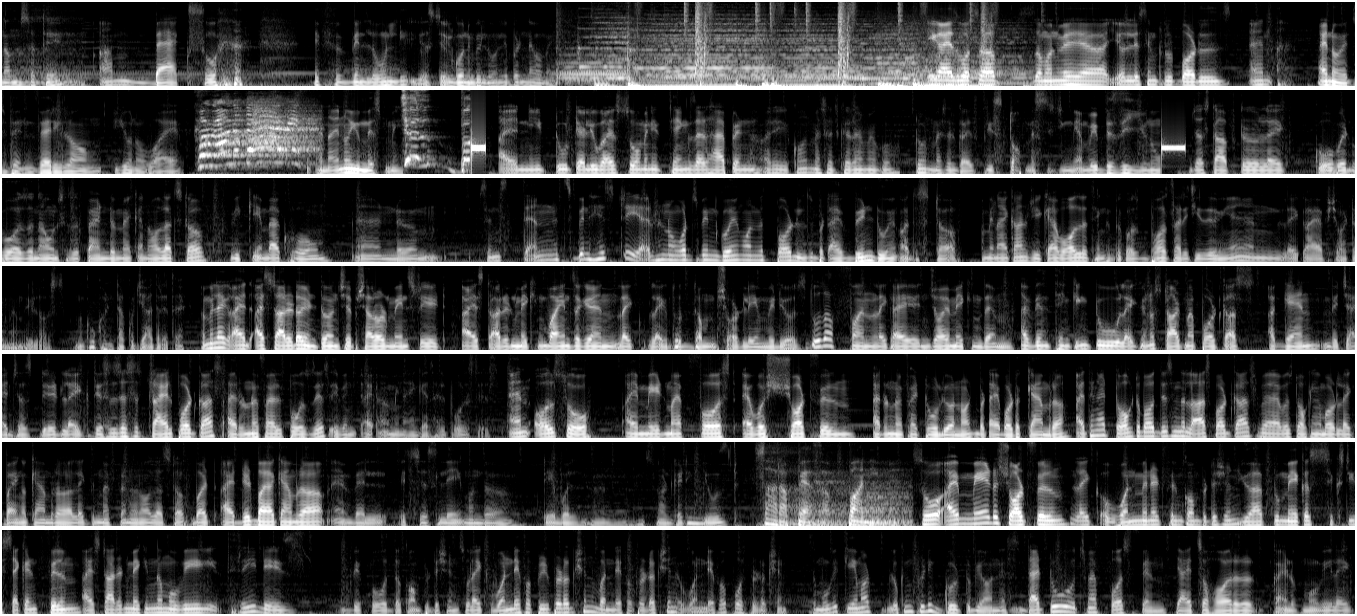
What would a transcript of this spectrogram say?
Namaste. I'm back, so if you've been lonely, you're still going to be lonely, but never mind. Hey guys, what's up? Samanvay here. You're listening to Bottles, and I know it's been very long. You know why. Coronavirus! And I know you missed me. I need to tell you guys so many things that happened. अरे you message Message रहा है मेरे Don't message guys, please stop messaging me. I'm very busy, you know. Just after like COVID was announced as a pandemic and all that stuff, we came back home and um, since then it's been history. I don't know what's been going on with Portals, but I've been doing other stuff. I mean, I can't recap all the things because बहुत सारी चीज़ें हुई हैं and like I have short-term memory loss. मेरे को घंटा कुछ याद रहता है. I mean, like I I started an internship, shout out Main Street. I started making vines again, like like those dumb short lame videos. Those are fun. Like I enjoy making them. I've been thinking to like you know start my podcast again, which I just did. Like this is just a trial podcast. I don't know if I'll post this. Even I, I mean, I guess I'll post this. And also I made my first ever short film. I don't know if I told you or not, but I bought a camera. I think I talked about this in the last podcast where I was talking about like buying a camera, like with my friend and all that stuff. But I did buy a camera, and well, it's just laying on the table and it's not getting used. Sara paisa pani mein. So I made a short film, like a one minute film competition. You have to make a 60 second film. I started making the movie three days before the competition. So like one day for pre-production, one day for production, one day for post-production. The movie came out looking pretty good to be honest. That too, it's my first film. Yeah, it's a horror kind of movie. Like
